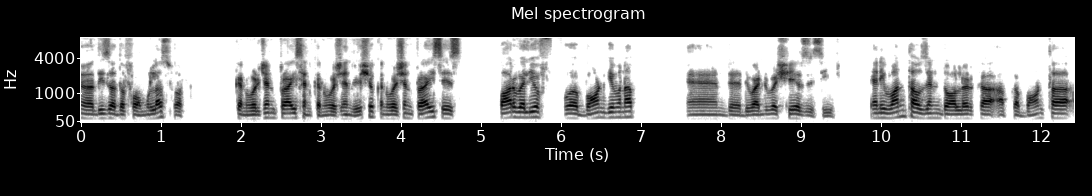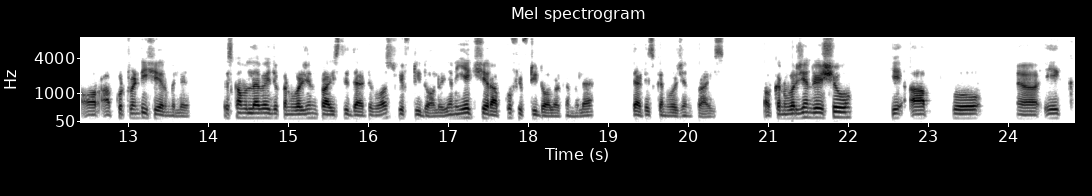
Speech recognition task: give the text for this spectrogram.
uh, these are the formulas for conversion price and conversion ratio. Conversion price is par value of uh, bond given up and uh, divided by shares received. यानी वन थाउजेंड डॉलर का आपका बॉन्ड था और आपको ट्वेंटी शेयर मिले इसका मतलब है जो कन्वर्जन प्राइस थी दैट वाज फिफ्टी डॉलर यानी एक शेयर आपको फिफ्टी डॉलर का मिला है that is conversion price और कन्वर्जन रेशियो कि आपको एक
